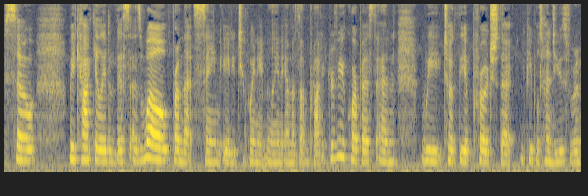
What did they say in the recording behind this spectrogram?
So we calculated this as well from that same 82.8 million Amazon product review corpus, and we took the approach that people tend to use for,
